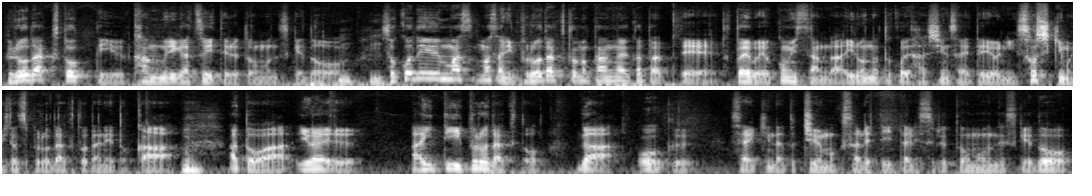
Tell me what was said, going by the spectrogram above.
プロダクトっていう冠がついてると思うんですけど、うんうん。そこでいうままさにプロダクトの考え方って例えば横道さんがいろんなところで発信されてるように組織も一つプロダクトだねとか、うん。あとはいわゆる IT プロダクトが多く最近だと注目されていたりすると思うんですけど、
